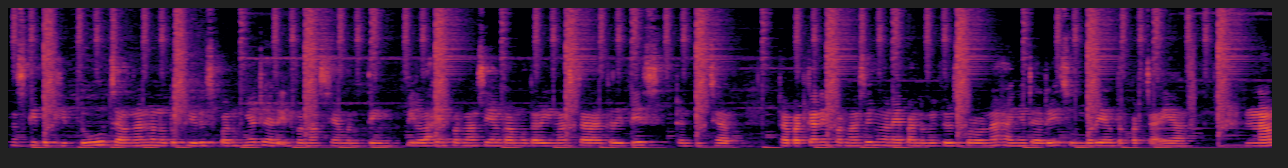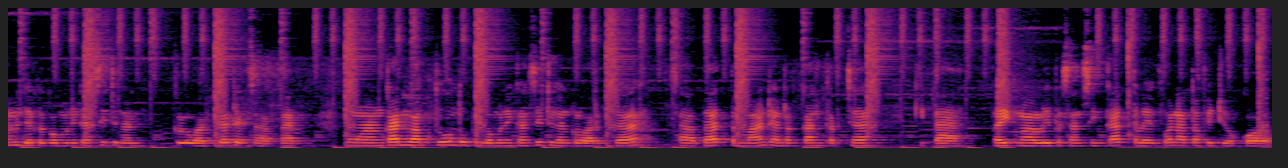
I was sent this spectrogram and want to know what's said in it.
Meski begitu, jangan menutup diri sepenuhnya dari informasi yang penting. Pilih informasi yang kamu terima secara kritis dan bijak. Dapatkan informasi mengenai pandemi virus corona hanya dari sumber yang terpercaya. 6. Menjaga komunikasi dengan keluarga dan sahabat. Mengurangkan waktu untuk berkomunikasi dengan keluarga, sahabat, teman, dan rekan kerja kita, baik melalui pesan singkat, telepon, atau video call.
